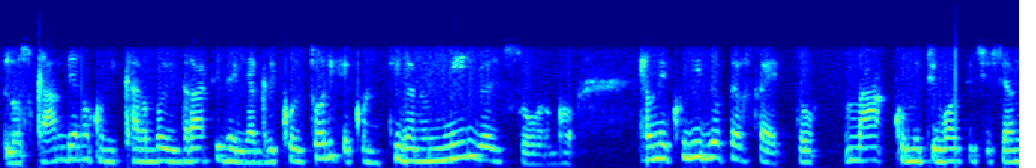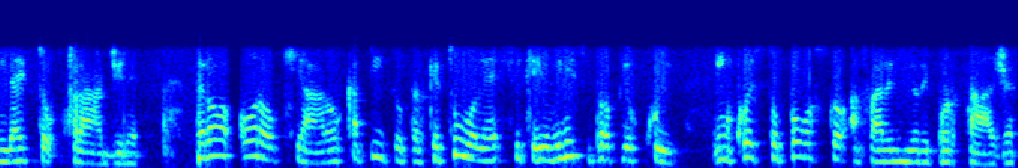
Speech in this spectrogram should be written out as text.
lo scambiano con i carboidrati degli agricoltori che coltivano il miglio e il sorgo. È un equilibrio perfetto, ma come più volte ci siamo detto, fragile. Però ora ho chiaro, ho capito perché tu volessi che io venissi proprio qui, in questo posto, a fare il mio reportage.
